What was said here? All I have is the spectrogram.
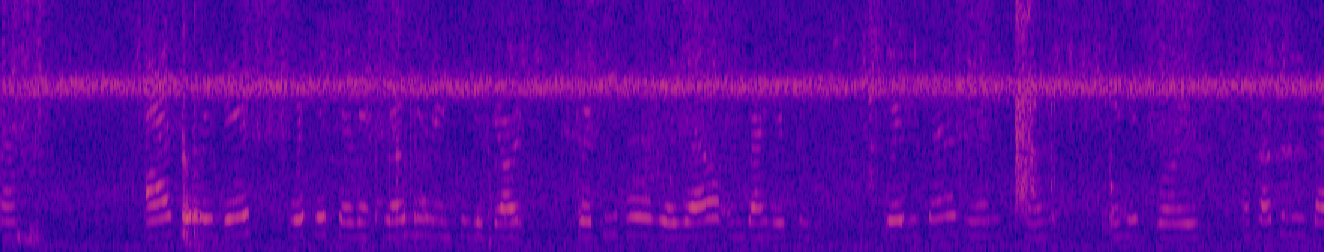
Um, as for this worthless servant, throw him into the dark, where people will wail and grind their teeth. Where the Son of Man comes in his glory, accompanied by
